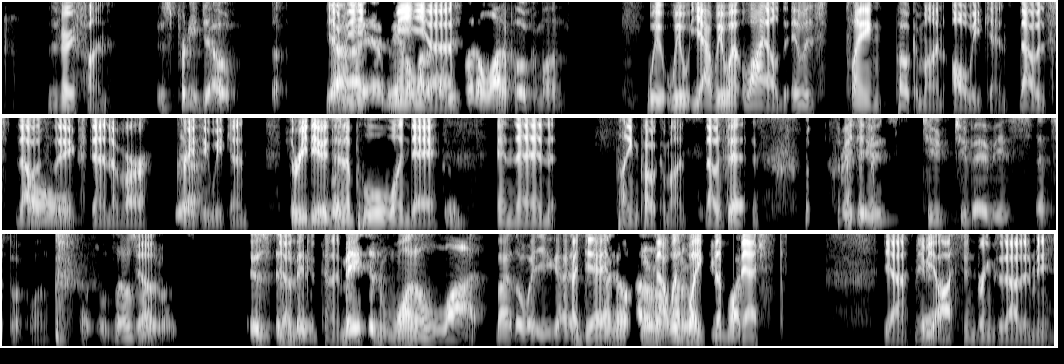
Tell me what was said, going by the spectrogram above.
it was very fun. it was pretty dope. Yeah, we I- I- we, had a lot of uh, we played a lot of Pokemon. we we yeah we went wild. It was playing Pokemon all weekend. That was that was Oh. the extent of our Yeah. crazy weekend. Three dudes in a pool one day, and then playing Pokemon. That was it. Three dudes, two two babies, and some Pokemon. That was, that was Yep. what it was. It was, it was Yeah, it was a amazing. good time. Mason won a lot, by the way, you guys. I did. I know. I don't know. That was like the watched- best. Yeah, maybe Yeah. Austin brings it out in me.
